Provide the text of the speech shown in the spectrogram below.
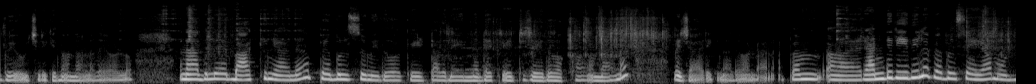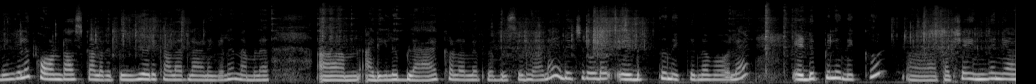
ഉപയോഗിച്ചിരിക്കുന്നു എന്നുള്ളതേ ഉള്ളൂ. എന്നാൽ അതിൽ ബാക്കി ഞാൻ പെബിൾസും ഇതുമൊക്കെ ഇട്ട് അതിനെ ഇന്ന് ഡെക്കറേറ്റ് ചെയ്ത് വെക്കാമെന്നാണ് വിചാരിക്കുന്നത് അതുകൊണ്ടാണ്. അപ്പം രണ്ട് രീതിയിൽ പെബിൾസ് ചെയ്യാം. ഒന്നെങ്കിൽ കോൺട്രാസ്റ്റ് കളർ ഇപ്പോൾ ഈ ഒരു കളറിനാണെങ്കിൽ നമ്മൾ അടിയിൽ ബ്ലാക്ക് കളറിൽ പെബിൾസ് ഇടുകയാണ് ഇത് ഇച്ചിരി കൂടെ എടുത്ത് നിൽക്കുന്ന പോലെ എടുപ്പിൽ നിൽക്കും പക്ഷേ ഇന്ന് ഞാൻ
